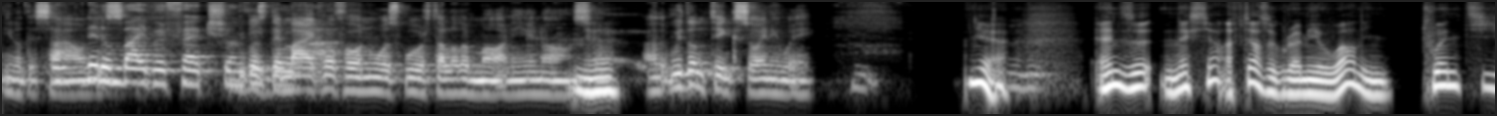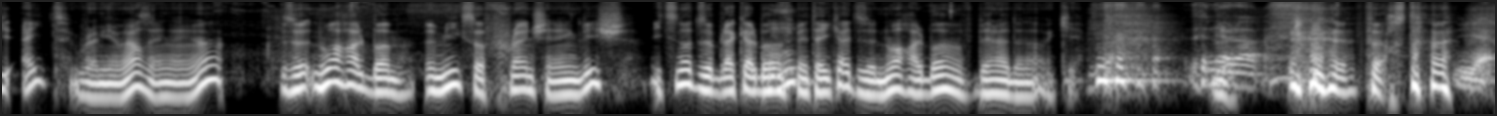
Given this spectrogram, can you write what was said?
you know the sound. they don't buy perfection. because the people are- microphone was worth a lot of money, you know. So Yeah. uh, we don't think so anyway. Yeah. Mm-hmm. And the next year, after the Grammy Award in 28 Grammy Awards, the Noir album, a mix of French and English. It's not the Black album of Mhm. Metallica, it's the Noir album of Belladonna. Okay. First. Yeah.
